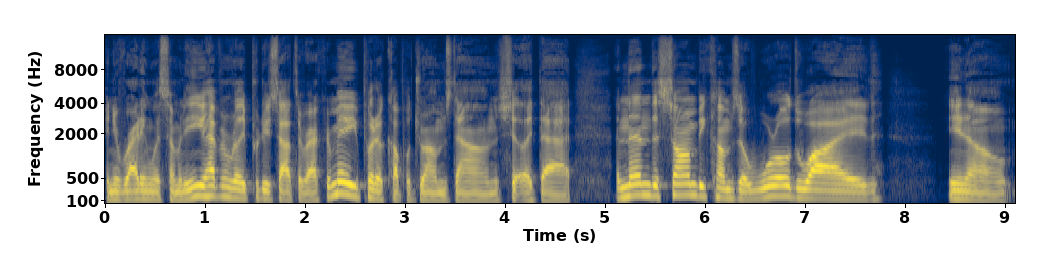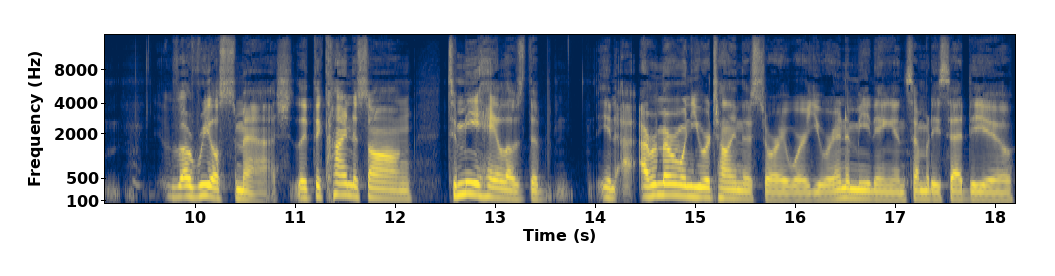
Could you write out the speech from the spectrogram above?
and you're writing with somebody, you haven't really produced out the record. Maybe you put a couple drums down, shit like that, and then the song becomes a worldwide, you know, a real smash. Like the kind of song. To me, Halo's the. You know, I- remember when you were telling this story where you were in a meeting and somebody said to you,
